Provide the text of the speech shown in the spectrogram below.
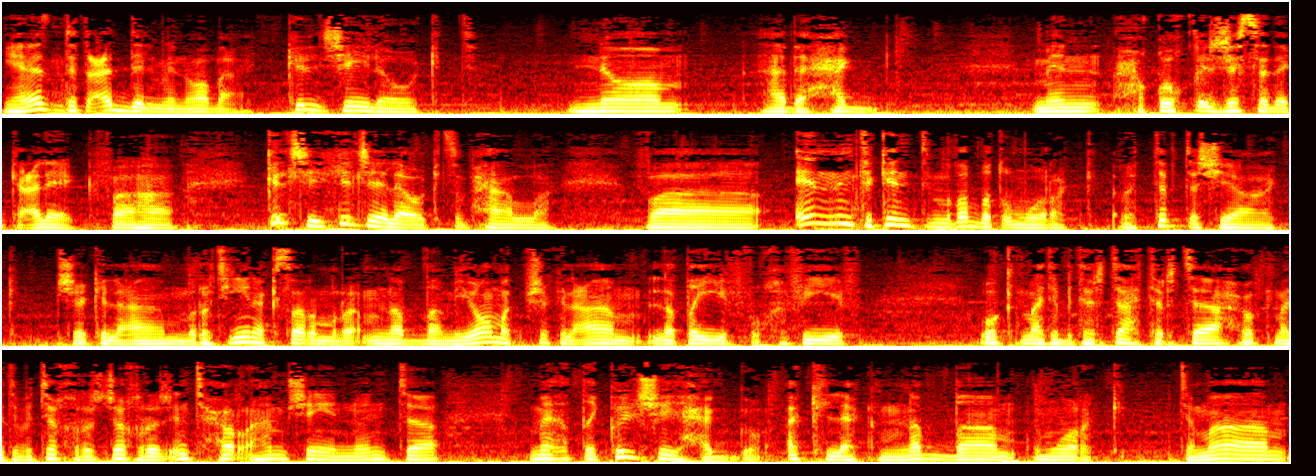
يعني لازم تتعدل من وضعك. كل شيء له وقت. النوم هذا حق من حقوق جسدك عليك. فكل شيء كل شيء له وقت سبحان الله. فإن أنت كنت مضبط أمورك رتبت أشيائك بشكل عام روتينك صار منظم يومك بشكل عام لطيف وخفيف وقت ما تبي ترتاح ترتاح وقت ما تبي تخرج تخرج انت حر. أهم شيء إنه أنت معطي كل شيء حقه. أكلك منظم أمورك تمام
